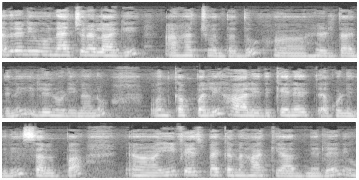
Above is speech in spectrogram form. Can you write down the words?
ಅಂದ್ರೆ ನೀವು ನ್ಯಾಚುರಲ್ ಆಗಿ ಹಚ್ಚುವಂತದ್ದು ಹೇಳ್ತಾ ಇದ್ದೀನಿ. ಇಲ್ಲಿ ನೋಡಿ ನಾನು ಒಂದು ಕಪ್ಪಲ್ಲಿ ಹಾಲಿದ ಕೆನೆ ತಗೊಂಡಿದ್ದೀನಿ. ಸ್ವಲ್ಪ ಈ ಫೇಸ್ ಪ್ಯಾಕ್ ಅನ್ನ ಹಾಕಿ ಆದ್ಮೇಲೆ ನೀವು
